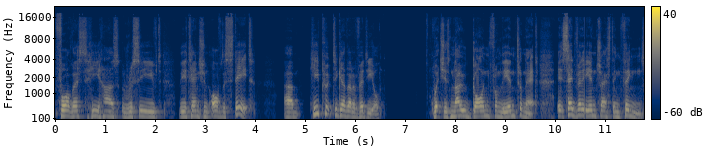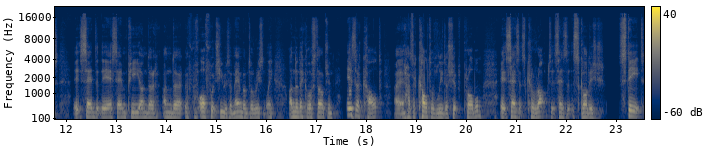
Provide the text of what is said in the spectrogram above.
for this, he has received the attention of the state. Um, he put together a video which is now gone from the internet. It said very interesting things. It said that the SNP, under under of which he was a member until recently, under Nicola Sturgeon, is a cult. Uh, it has a cult of leadership problem. It says it's corrupt. It says that the Scottish state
